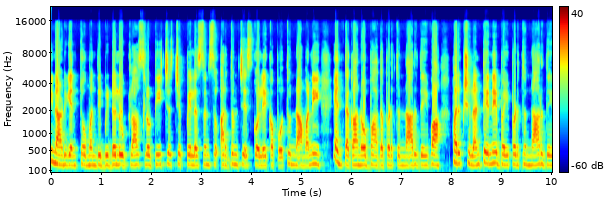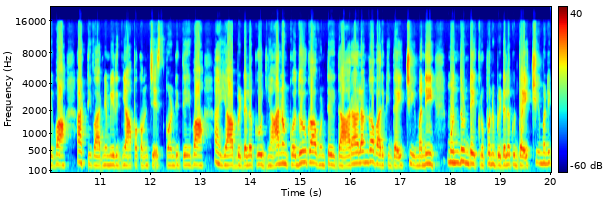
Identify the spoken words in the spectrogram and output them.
ఈనాడు ఎంతో మంది బిడ్డలు క్లాస్లో టీచర్స్ చెప్పే లెసన్స్ అర్థం చేసుకోలేకపోతున్నామని ఎంతగానో బాధపడుతున్నారు దేవా. పరీక్షలంటేనే భయపడుతున్నారు దేవా. అట్టి వారిని మీరు జ్ఞాపకం చేసుకోండి దేవా దేవా అయ్యా బిడ్డలకు జ్ఞానం కొదువుగా ఉంటే ధారాళంగా వారికి దయచేయమని ముందుండే కృపను బిడ్డలకు దయచేయమని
